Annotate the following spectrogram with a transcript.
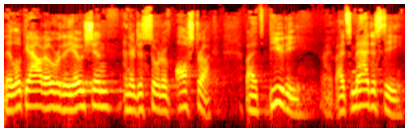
and they look out over the ocean and they're just sort of awestruck by its beauty, right, by its majesty,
